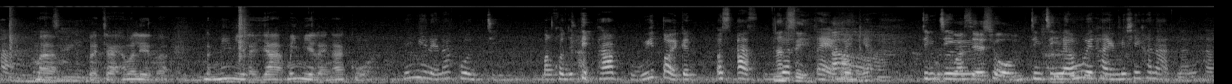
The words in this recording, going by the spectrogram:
ค่ะ มาเปิดใจให้มาเรียนว่า มันไม่มีอะไรยากไม่มีอะไรน่ากลัว ไม่มีอะไรน่ากลัวจริง บางคนจะติดภาพหุยต่อยกันเอสอัดนั่เลืนอดสิแตกอะไรอย่างเงี้ยจริงกลัวเสียโฉมๆจริง ๆ แล้วมวยไทยไม่ใช่ขนาดนั้นค่ะ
